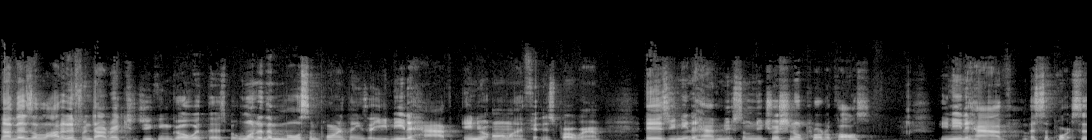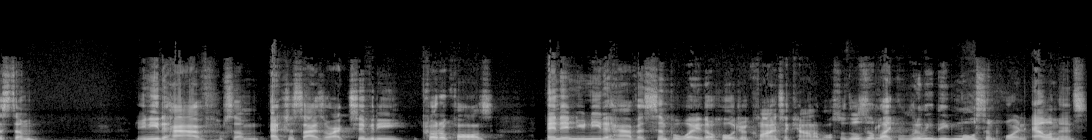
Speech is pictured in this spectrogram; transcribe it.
Now, there's a lot of different directions you can go with this, but one of the most important things that you need to have in your online fitness program is you need to have some nutritional protocols. You need to have a support system you need to have some exercise or activity protocols. And then you need to have a simple way to hold your clients accountable. So those are like really the most important elements.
